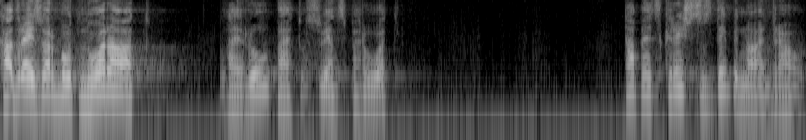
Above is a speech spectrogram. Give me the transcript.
kādreiz varbūt norātu, lai rūpētos viens par otru. Tāpēc Kristus dibināja draugu.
